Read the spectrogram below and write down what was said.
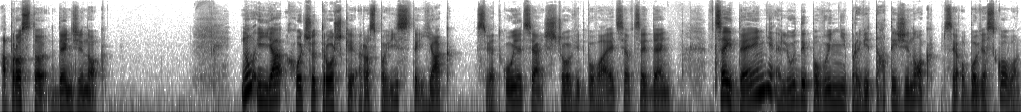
а просто День жінок. Ну і я хочу трошки розповісти, як святкується, що відбувається в цей день. В цей день люди повинні привітати жінок. Це обов'язково.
